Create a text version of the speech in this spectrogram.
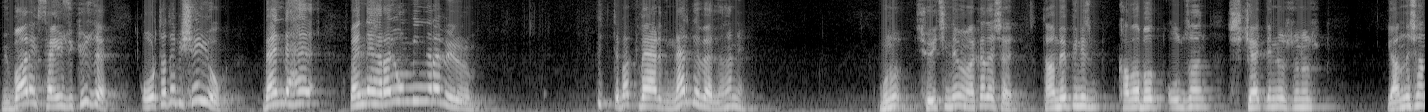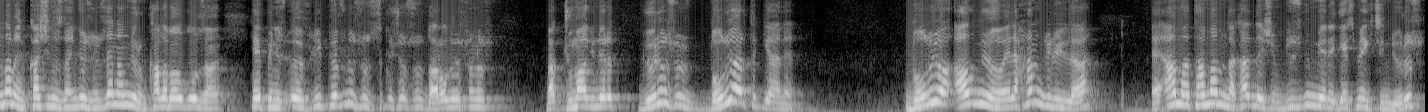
Mübarek sen 100, 200 de ortada bir şey yok. Ben de her ben de her ay 10 bin lira veriyorum. Bitti bak verdin. Nerede verdin hani? Bunu şey için demiyorum arkadaşlar. Tamam hepiniz kalabalık olduğu zaman şikayetleniyorsunuz. Yanlış anlamayın. Kaşınızdan gözünüzden anlıyorum. Kalabalık olduğu zaman hepiniz öfleyip pöflüyorsunuz, sıkışıyorsunuz, daralıyorsunuz. Bak cuma günleri görüyorsunuz doluyor artık yani. Doluyor almıyor elhamdülillah. E ama tamam da kardeşim düzgün bir yere geçmek için diyoruz.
